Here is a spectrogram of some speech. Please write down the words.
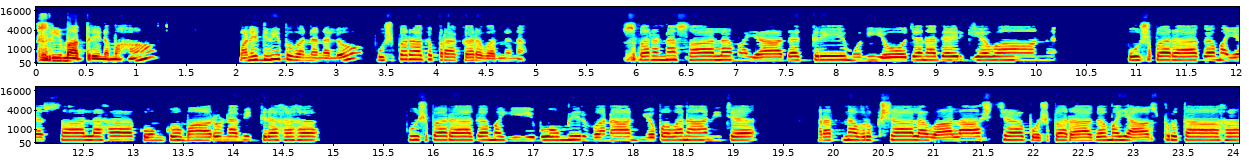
శ్రీమాత్రే నమ. మణిద్వీప వర్ణనలో పుష్పరాగ ప్రాకార వర్ణన. స్వర్ణసాలమయాదగ్రే మునియోజన దైర్ఘ్యవాన్. పుష్పరాగమయ సాల కుంకుమారుణ విగ్రహ. పుష్పరాగమయీ భూమిర్వనాన్యుపవనాని చ. రత్నవృక్షాలవాలాశ్చ పుష్పరాగమయా స్మృతాः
